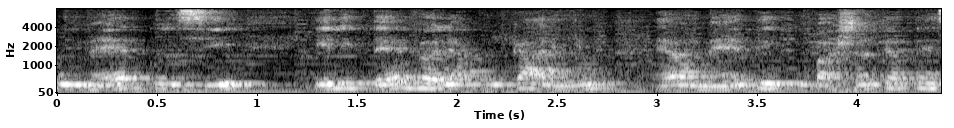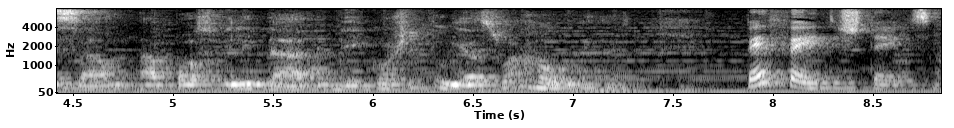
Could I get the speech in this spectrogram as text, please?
o médico em si, ele deve olhar com carinho, realmente, com bastante atenção, a possibilidade de constituir a sua holding. Né? Perfeito, Stelson.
